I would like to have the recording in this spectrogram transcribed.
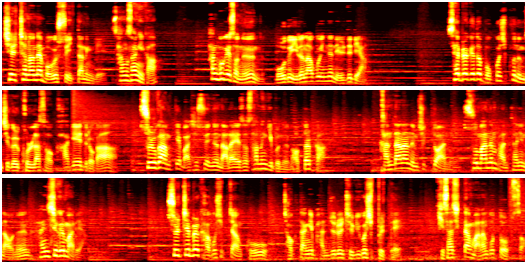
7,000원에 먹을 수 있다는 게 상상이 가? 한국에서는 모두 일어나고 있는 일들이야. 새벽에도 먹고 싶은 음식을 골라서 가게에 들어가 술과 함께 마실 수 있는 나라에서 사는 기분은 어떨까? 간단한 음식도 아닌 수많은 반찬이 나오는 한식을 말이야. 술집을 가고 싶지 않고 적당히 반주를 즐기고 싶을 때 기사식당만한 곳도 없어.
